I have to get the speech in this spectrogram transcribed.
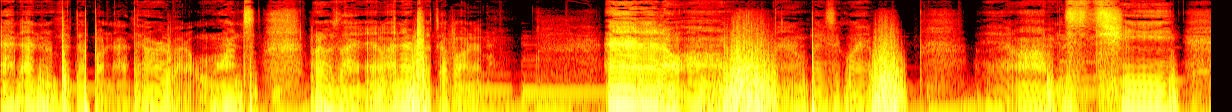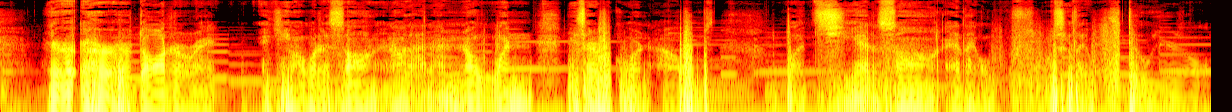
I, I never picked up on that. I think I heard about it once, but it was like, and I never picked up on it. And you know, um, basically, yeah, um, she, her, her, her daughter, right? A song, and I I don't know when they started recording albums, but she had a song at like, she was like two years old,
